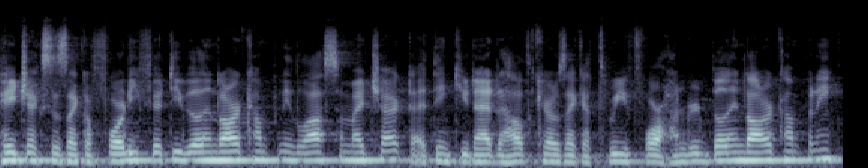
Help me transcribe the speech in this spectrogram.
Paychex is like a 40, 50 billion dollar company the last time I checked. I think United Healthcare is like a three, 400 billion dollar company.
